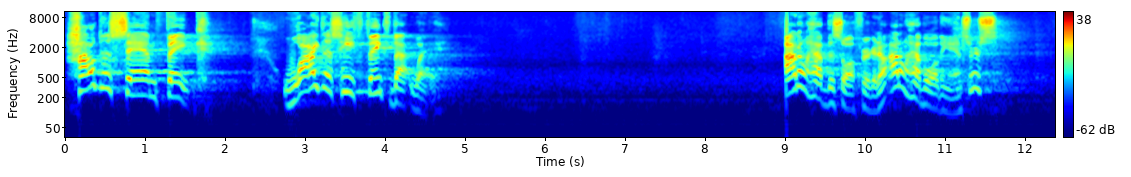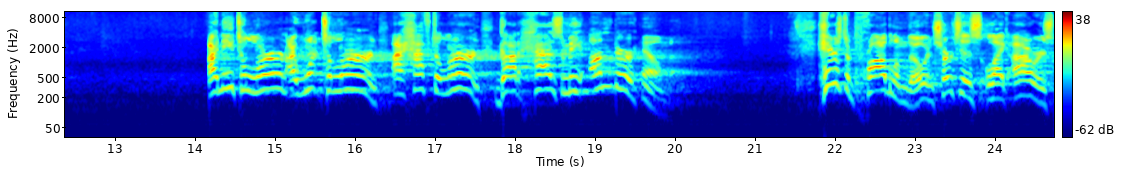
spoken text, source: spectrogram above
How does Sam think? Why does he think that way? I don't have this all figured out. I don't have all the answers. I need to learn. I want to learn. I have to learn. God has me under Him. Here's the problem, though, in churches like ours,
